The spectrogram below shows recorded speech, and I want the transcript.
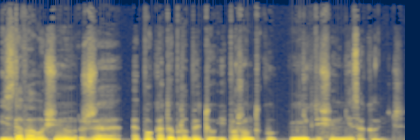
i zdawało się, że epoka dobrobytu i porządku nigdy się nie zakończy.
